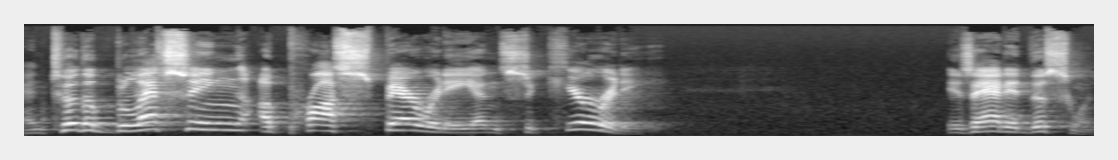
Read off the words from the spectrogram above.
And to the blessing of prosperity and security is added this one.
